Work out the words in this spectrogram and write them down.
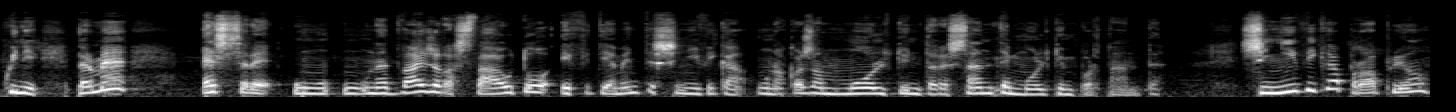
Quindi per me essere un, un advisor a stauto effettivamente significa una cosa molto interessante e molto importante. Significa proprio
